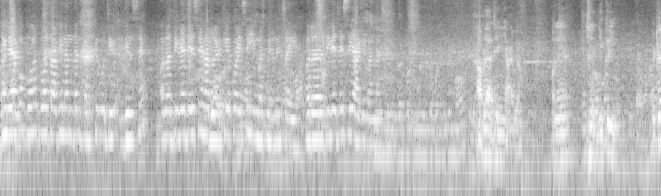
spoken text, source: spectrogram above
दिव्या को बहुत बहुत अभिनंदन करती हूँ दि- दिल से और दिव्या जैसे हर लड़की को ऐसे ही हिम्मत मिलनी चाहिए और दिव्या जैसे ही आगे बढ़ना चाहिए આપણે આજે અહીંયા આવ્યા અને જે દીકરી એટલે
